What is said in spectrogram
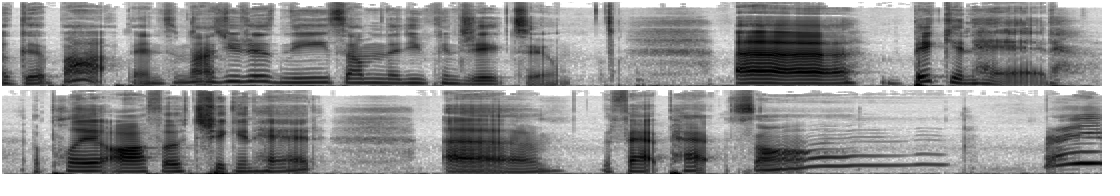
a good bop. And sometimes you just need something that you can jig to. Uh, Bicken Head, a play off of Chicken Head, uh, the Fat Pat song, right?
